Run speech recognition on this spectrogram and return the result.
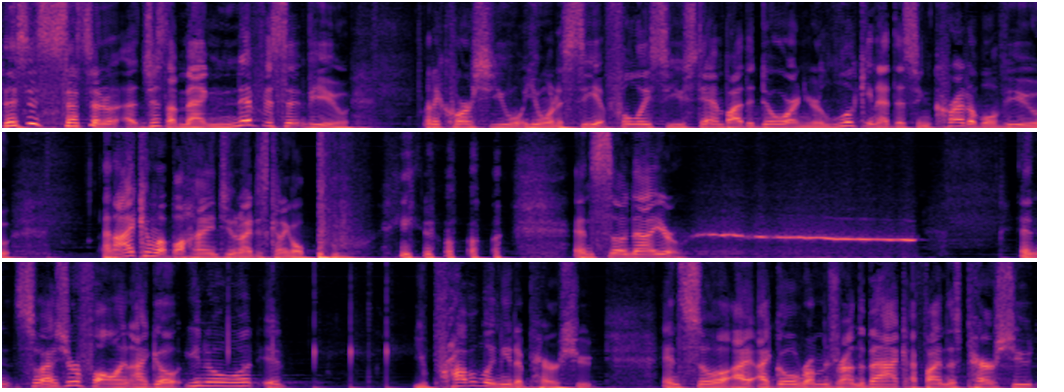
This is such a, just a magnificent view. And of course, you, you want to see it fully. So you stand by the door and you're looking at this incredible view. And I come up behind you and I just kind of go, you know? and so now you're, and so as you're falling, I go, you know what? It, you probably need a parachute. And so I, I, go rummage around the back, I find this parachute,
